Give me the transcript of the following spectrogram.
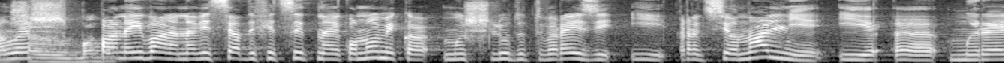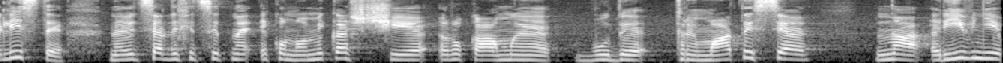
Але що ж, буде- пане Іване, навіть ця дефіцитна економіка, ми ж люди тверезі і раціональні, і е, ми реалісти. Навіть ця дефіцитна економіка ще роками буде триматися на рівні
